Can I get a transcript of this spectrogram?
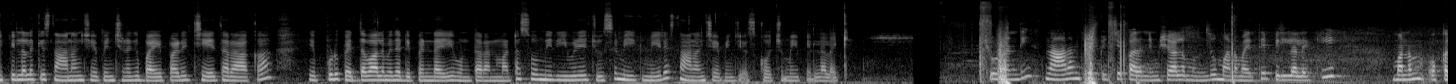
ఈ పిల్లలకి స్నానం చేపించడానికి భయపడి చేత రాక ఎప్పుడు పెద్దవాళ్ళ మీద డిపెండ్ అయ్యి ఉంటారనమాట సో మీరు ఈ వీడియో చూసి మీకు మీరే స్నానం చేపించేసుకోవచ్చు మీ పిల్లలకి. చూడండి స్నానం చేపించే పది నిమిషాల ముందు మనమైతే పిల్లలకి మనం ఒక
